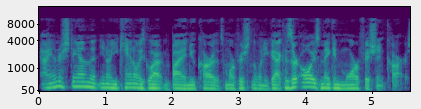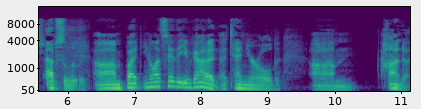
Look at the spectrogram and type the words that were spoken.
I understand that, you know, you can't always go out and buy a new car that's more efficient than the one you got because they're always making more efficient cars. Absolutely. Um, but you know, let's say that you've got a, a 10 year old, um, Honda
